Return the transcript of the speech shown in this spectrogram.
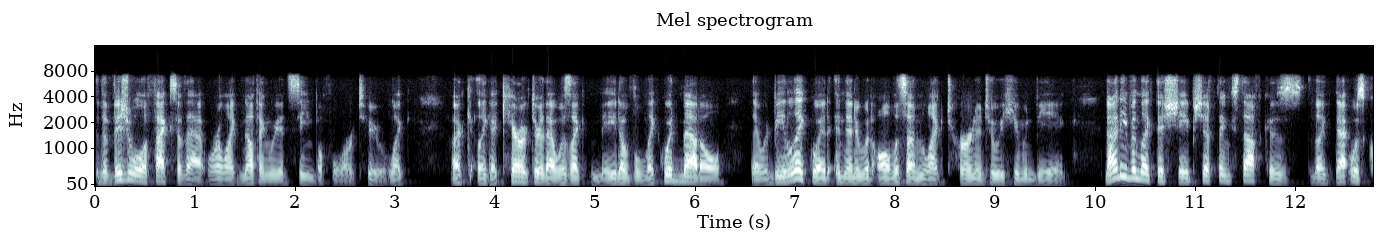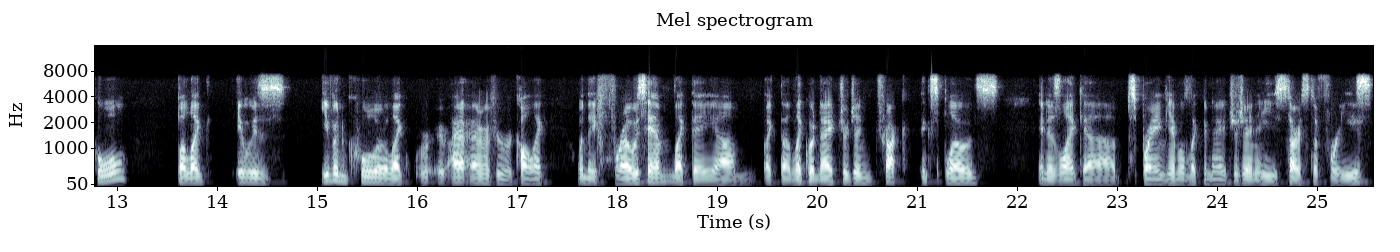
the visual effects of that were like nothing we had seen before, too. Like a, like a character that was like made of liquid metal that would be liquid, and then it would all of a sudden like turn into a human being. Not even like the shape shifting stuff, because like that was cool, but like it was even cooler. Like I, don't know if you recall, like when they froze him, like they um like the liquid nitrogen truck explodes and is like uh spraying him with liquid nitrogen, and he starts to freeze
